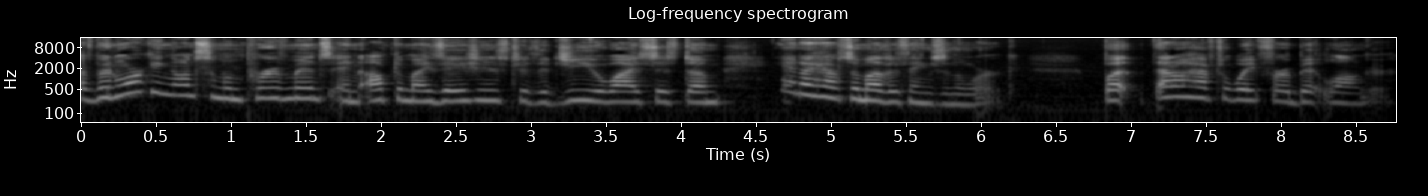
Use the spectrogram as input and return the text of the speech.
I've been working on some improvements and optimizations to the GUI system, and I have some other things in the work. But that'll have to wait for a bit longer.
